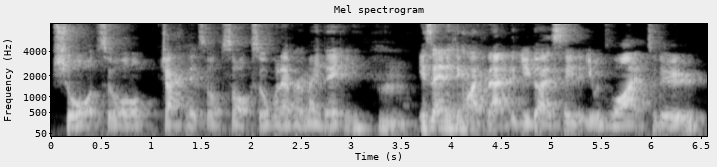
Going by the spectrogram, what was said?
shorts or jackets or socks or whatever it may be? Hmm. Is there anything like that that you guys see that you would like to do?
